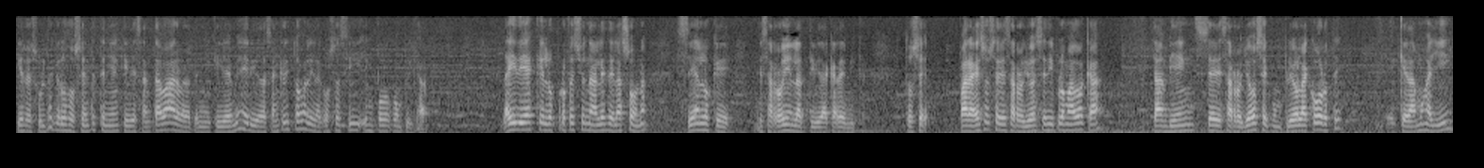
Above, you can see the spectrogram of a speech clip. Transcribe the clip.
y resulta que los docentes tenían que ir de Santa Bárbara, tenían que ir de Mérida, de San Cristóbal y la cosa así es un poco complicada. La idea es que los profesionales de la zona sean los que desarrollen la actividad académica. Entonces, para eso se desarrolló ese diplomado acá, también se desarrolló, se cumplió la corte, eh, quedamos allí,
